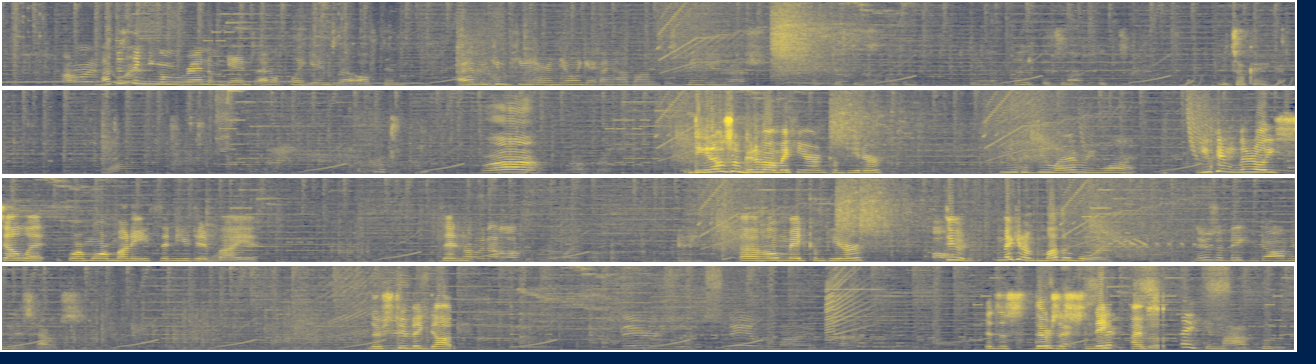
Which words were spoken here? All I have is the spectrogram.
I don't enjoy. I'm just thinking of random games. I don't play games that often. I have a computer, and the only game I have on is Minion Rush. Like Distance. I think. Yeah, and it's not. It's it's okay. Ah! Oh crap. Do you know so good about making your own computer? You can do whatever you want. You can literally sell it for more money than you did buy it. Then Probably not a lot of people are gonna buy it though. a homemade computer. Oh, Dude, making a motherboard. There's a big dog in this house. There's two big dogs. there's It's a there's a snake in my book. Snake in my boot.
